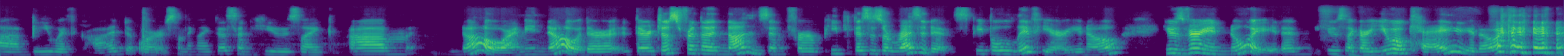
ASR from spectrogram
uh, be with god or something like this? And he was like um no i mean no they're they're just for the nuns and for people this is a residence people who live here you know? He was very annoyed and he was like are you okay? you know?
